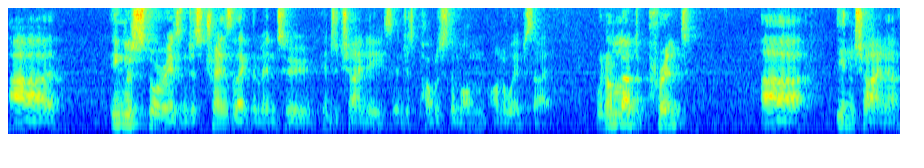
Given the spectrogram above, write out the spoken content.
uh, English stories and just translate them into, into Chinese and just publish them on, on a website. We're not allowed to print uh, in China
